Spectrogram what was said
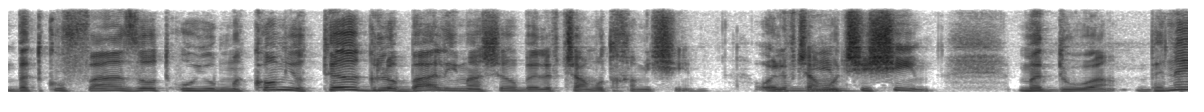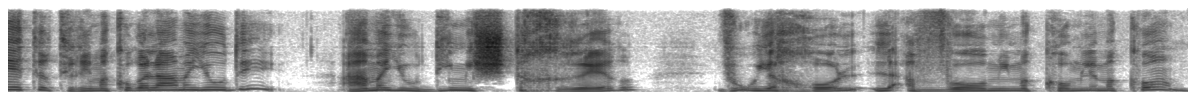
בתקופה הזאת הוא מקום יותר גלובלי מאשר ב-1950 או 1960. מדוע? בין היתר, תראי מה קורה לעם היהודי. העם היהודי משתחרר והוא יכול לעבור ממקום למקום.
